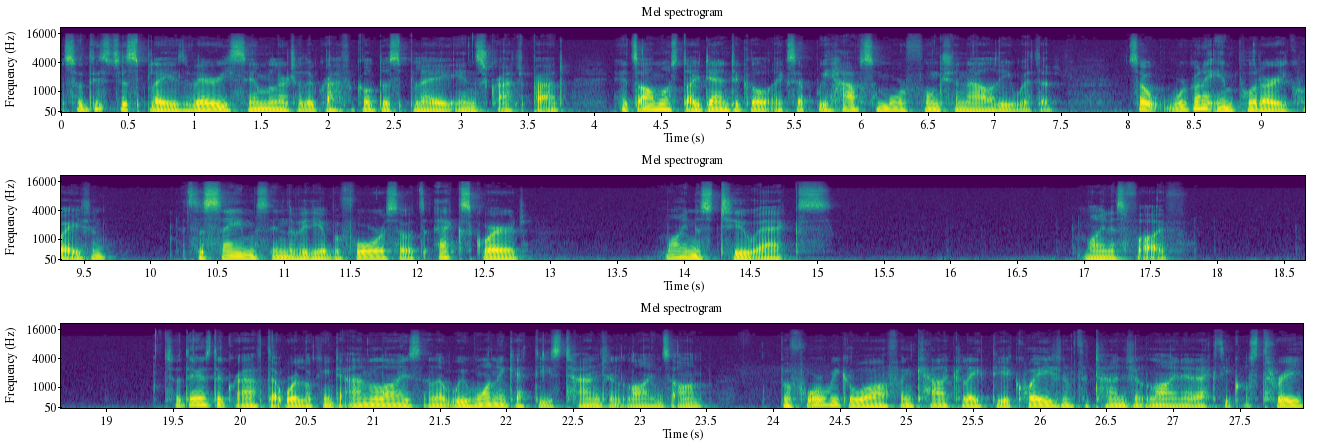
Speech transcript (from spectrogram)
So this display is very similar to the graphical display in Scratchpad. It's almost identical except we have some more functionality with it. So we're going to input our equation it's the same as in the video before, so it's x squared minus 2x minus 5. So there's the graph that we're looking to analyze and that we want to get these tangent lines on. Before we go off and calculate the equation of the tangent line at x equals 3,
